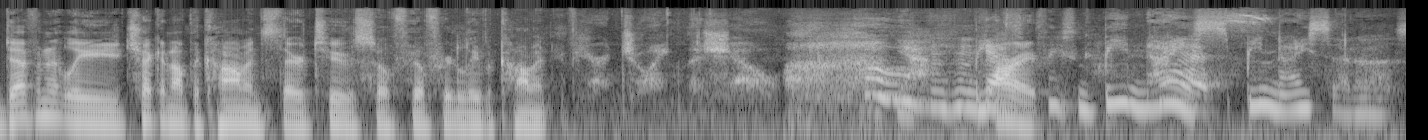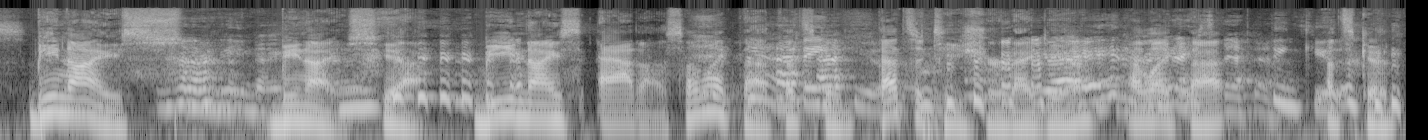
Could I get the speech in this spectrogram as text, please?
definitely checking out the comments there too. So feel free to leave a comment if you're enjoying the show. Yeah. All right. Please be nice. Be nice at us. Be nice. Be nice. Yeah. Be nice at us. I like that. That's good. That's a t-shirt idea. I like that. Thank you. That's good.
